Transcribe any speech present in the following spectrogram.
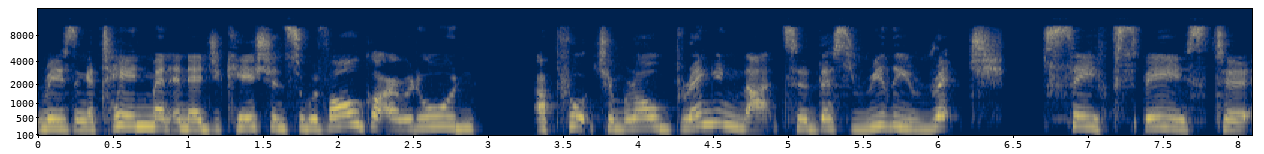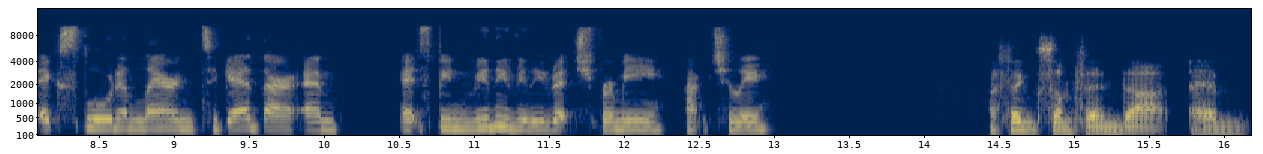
raising attainment in education. So we've all got our own approach and we're all bringing that to this really rich, safe space to explore and learn together. Um, it's been really, really rich for me, actually. I think something that um,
